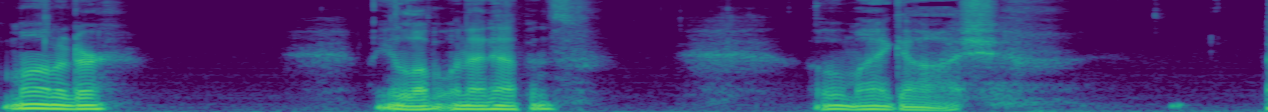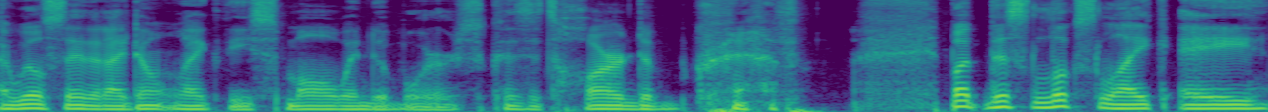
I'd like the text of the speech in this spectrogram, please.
monitor. You love it when that happens. Oh my gosh. I will say that I don't like the small window borders because it's hard to grab. But this looks like a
